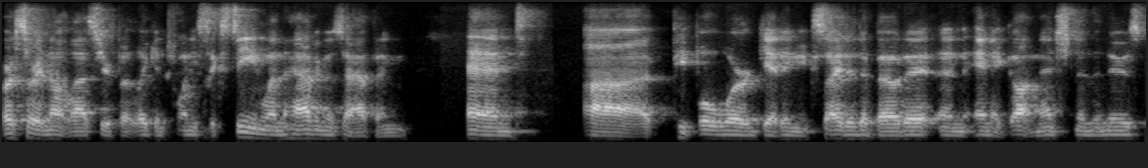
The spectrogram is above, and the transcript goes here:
or sorry, not last year, but like in 2016 when the halving was happening, and uh, people were getting excited about it and, and it got mentioned in the news.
